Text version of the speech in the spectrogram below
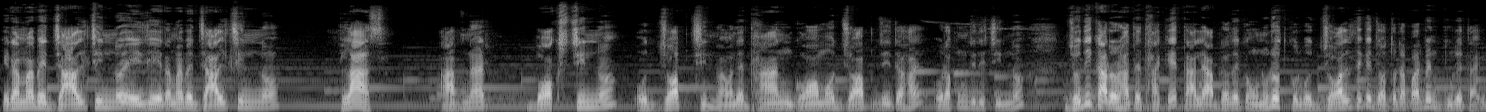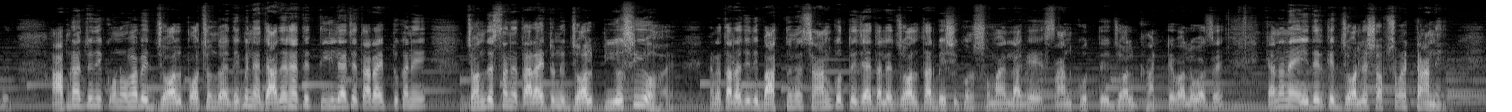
এরমভাবে জাল চিহ্ন, এই যে এরমভাবে জাল চিহ্ন, প্লাস আপনার বক্স চিহ্ন ও জব চিহ্ন, আমাদের ধান, গম ও জব যেটা হয়, ওরকম যদি চিহ্ন যদি কারোর হাতে থাকে, তাহলে আপনাদেরকে অনুরোধ করব জল থেকে যতটা পারবেন দূরে থাকবেন। আপনার যদি কোনোভাবে জল পছন্দ হয়, দেখবেন না, যাদের হাতে তিল আছে, তারা একটুখানি চন্দ্রস্থানে, তারা একটুখানি জল পিওসিও হয়। মানে তারা যদি বাথরুমে স্নান করতে যায়, তাহলে জল তার বেশিক্ষণ সময় লাগে স্নান করতে, জল ঘাঁটতে ভালোবাসে। কেননা এদেরকে জলে সবসময় টানে।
